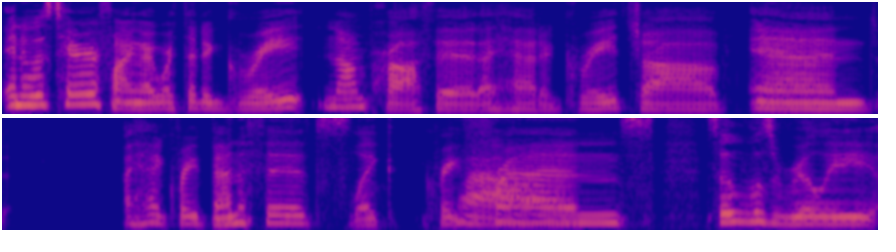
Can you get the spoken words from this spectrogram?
And it was terrifying. I worked at a great nonprofit. I had a great job and I had great benefits, like great wow. friends. So it was really,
